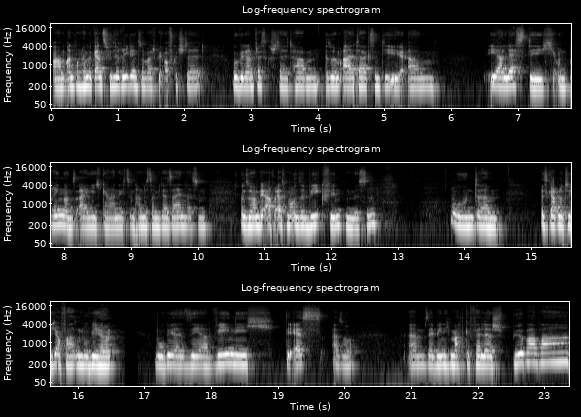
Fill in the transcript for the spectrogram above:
Am Anfang haben wir ganz viele Regeln zum Beispiel aufgestellt, wo wir dann festgestellt haben, so im Alltag sind die ähm, eher lästig und bringen uns eigentlich gar nichts und haben das dann wieder sein lassen. Und so haben wir auch erstmal unseren Weg finden müssen. Und ähm, es gab natürlich auch Phasen, wo wir, wo wir sehr wenig DS, also ähm, sehr wenig Machtgefälle spürbar war.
